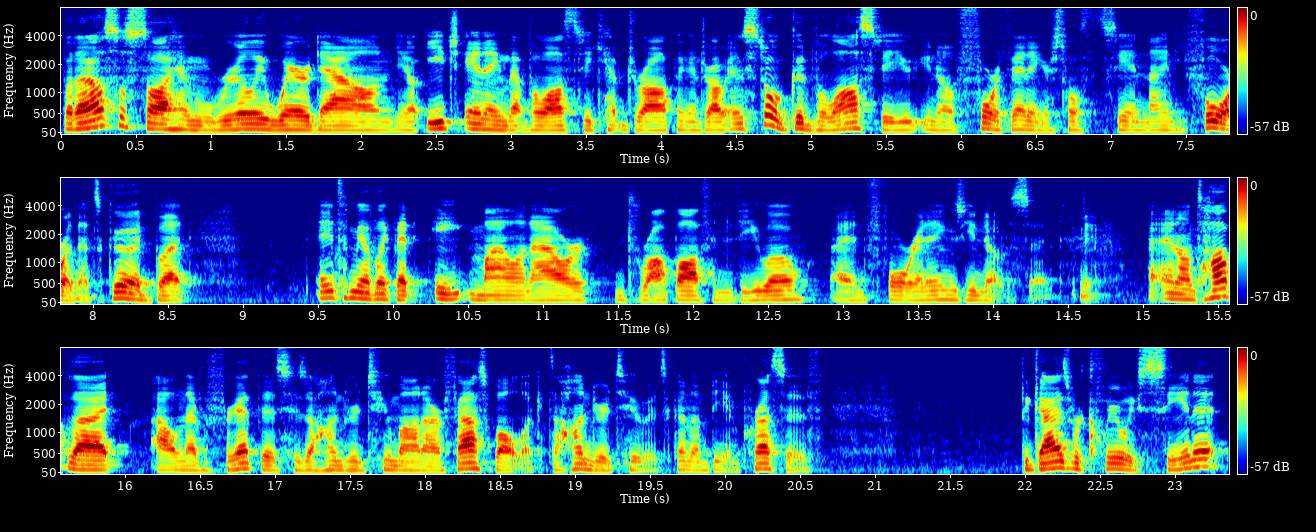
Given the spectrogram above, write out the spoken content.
But I also saw him really wear down, you know, each inning that velocity kept dropping and dropping. And it's still good velocity, you know, fourth inning, you're still seeing 94, that's good. But anytime you have like that eight mile an hour drop off in velo in four innings, you notice it. Yeah. And on top of that, I'll never forget this, his 102 mile an hour fastball. Look, it's 102, it's going to be impressive. The guys were clearly seeing it,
